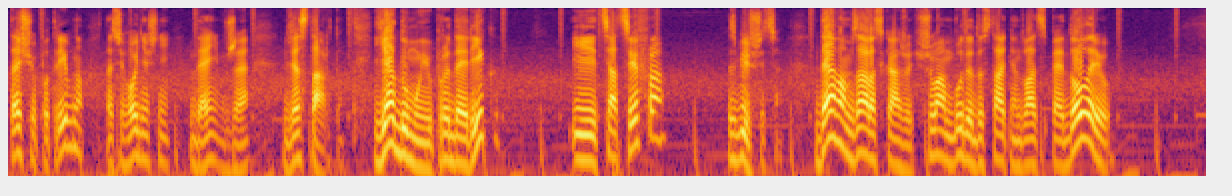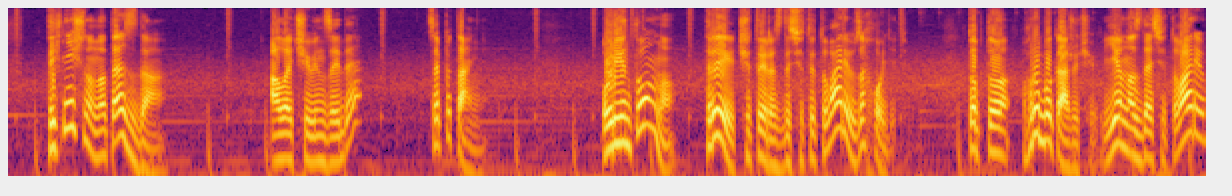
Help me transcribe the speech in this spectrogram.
Те, що потрібно на сьогоднішній день вже для старту. Я думаю, пройде рік, і ця цифра збільшиться. Де вам зараз кажуть, що вам буде достатньо 25 доларів? Технічно на тест да. Але чи він зайде? Це питання. Орієнтовно 3-4 з 10 товарів заходять. Тобто, грубо кажучи, є в нас 10 товарів,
